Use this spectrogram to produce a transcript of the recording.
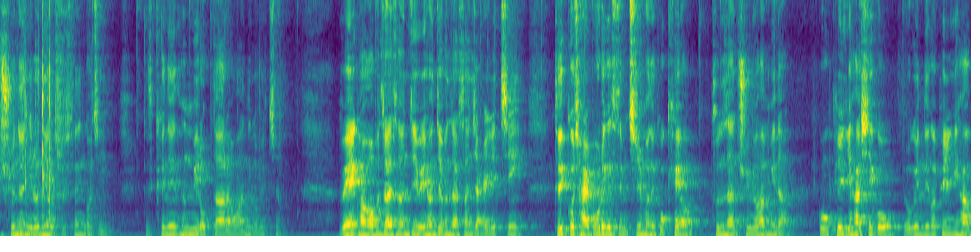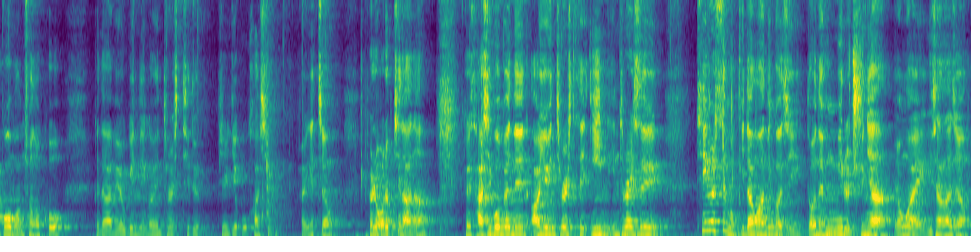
주는 이런 뉘앙스를 쓰는 거지. 그래서 그는 흥미롭다라고 하는 거겠죠. 왜 과거 분사를 썼는지 왜 현재 분사를 썼는지 알겠지. 듣고 잘 모르겠으면 질문을 꼭 해요. 분산 중요합니다. 꼭 필기하시고 여기 있는 거 필기하고 멈춰놓고 그 다음에 여기 있는 거 interested 필기 꼭 하시고 알겠죠? 별로 어렵진 않아 그래서 다시 보면은 are you interested in interest 팅을 쓰면 웃기다고 하는 거지 너는 흥미를 주냐 영화에 이상하죠?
